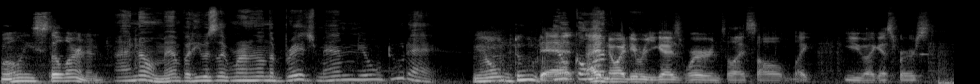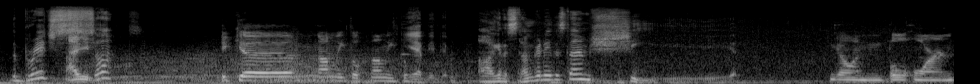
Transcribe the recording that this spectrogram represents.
Well, he's still learning. I know, man, but he was like running on the bridge, man. You don't do that. You don't do that. don't I had no idea where you guys were until I saw like you, I guess first. The bridge I didn't- sucks. Pick uh, non-lethal, non-lethal. Yep, yep, yep. Oh, I get a stun grenade this time? Shit. Going bullhorn,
